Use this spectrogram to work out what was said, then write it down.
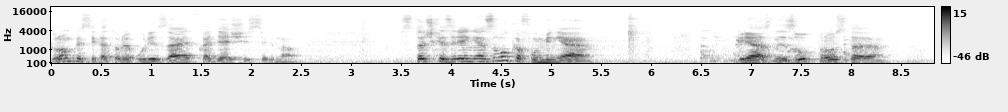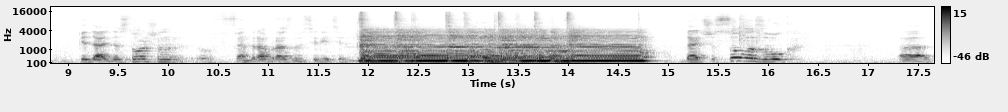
громкости, которая урезает входящий сигнал. С точки зрения звуков у меня грязный звук просто педаль distortion, фендерообразный усилитель. Дальше соло звук. А,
